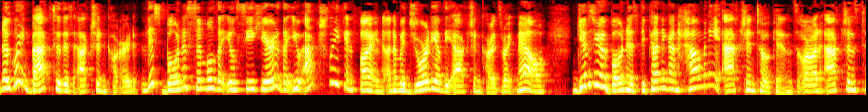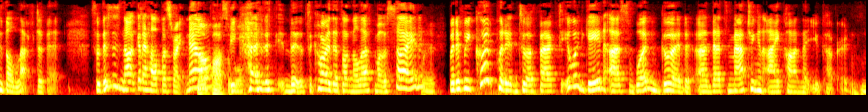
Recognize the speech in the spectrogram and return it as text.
Now, going back to this action card, this bonus symbol that you'll see here that you actually can find on a majority of the action cards right now gives you a bonus depending on how many action tokens are on actions to the left of it. So this is not going to help us right now Not possible. because it's a card that's on the leftmost side. Right. But if we could put it into effect, it would gain us one good uh, that's matching an icon that you covered. Mm-hmm.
